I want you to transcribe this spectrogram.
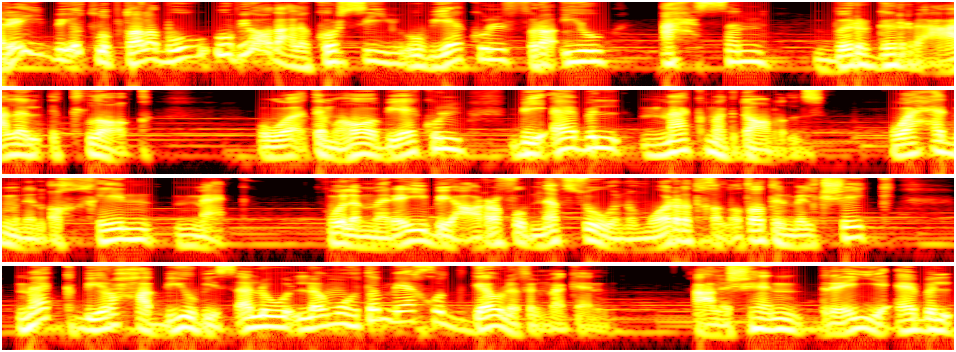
راي بيطلب طلبه وبيقعد على كرسي وبياكل في رأيه أحسن برجر على الإطلاق. ووقت ما هو بياكل بيقابل ماك ماكدونالدز واحد من الأخين ماك. ولما راي بيعرفه بنفسه وإنه مورد خلاطات الميلك شيك ماك بيرحب بيه وبيسأله لو مهتم ياخد جولة في المكان علشان راي يقابل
